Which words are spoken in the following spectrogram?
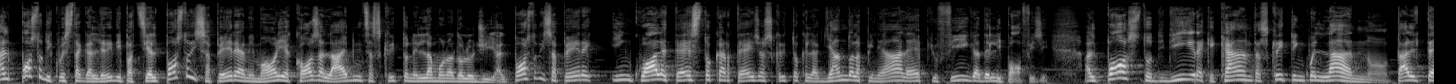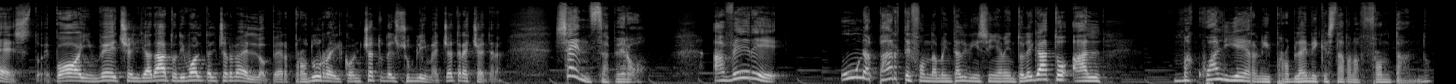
Al posto di questa galleria di pazzie, al posto di sapere a memoria cosa Leibniz ha scritto nella monadologia, al posto di sapere in quale testo Cartesio ha scritto che la ghiandola pineale è più figa dell'ipofisi, al posto di dire che Kant ha scritto in quell'anno tal testo e poi invece gli ha dato di volta il cervello per produrre il concetto del sublime, eccetera, eccetera, senza però avere una parte fondamentale di insegnamento legato al ma quali erano i problemi che stavano affrontando?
